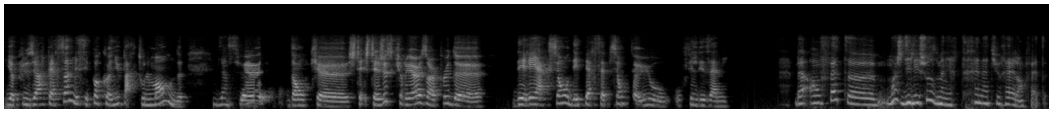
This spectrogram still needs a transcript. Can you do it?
il y a plusieurs personnes, mais c'est pas connu par tout le monde. Bien sûr. Euh, donc, euh, j'étais juste curieuse un peu de, des réactions ou des perceptions que tu as eues au, fil des années. Ben, en fait, euh, moi, je dis les choses de manière très naturelle, en fait.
